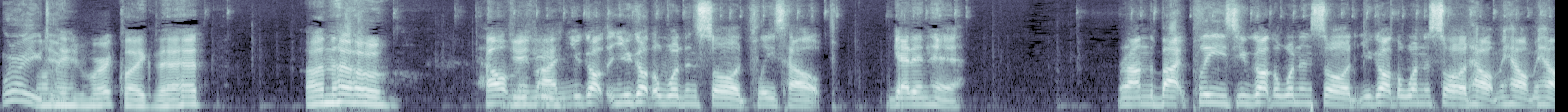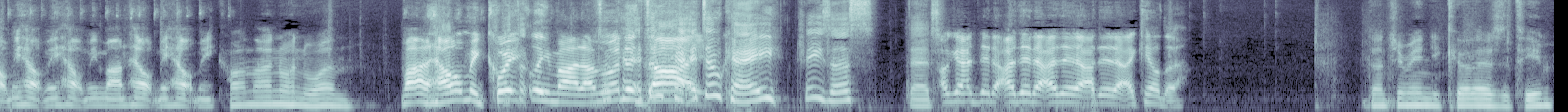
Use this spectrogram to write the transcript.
What are you Only doing? it'd work like that. Oh no. Help me, man! You got you got the wooden sword. Please help. Get in here. Round the back, please. You've got the wooden sword. You got the wooden sword. Help me! Help me! Help me! Help me! Help me, man! Help me! Help me! Call 911. Man, help me quickly, man! I'm It's gonna okay, it's die. okay. It's okay. Jesus. Dead. Okay, I did it. I did it. I did it. I did it. I killed her. Don't you mean you killed her as a team?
